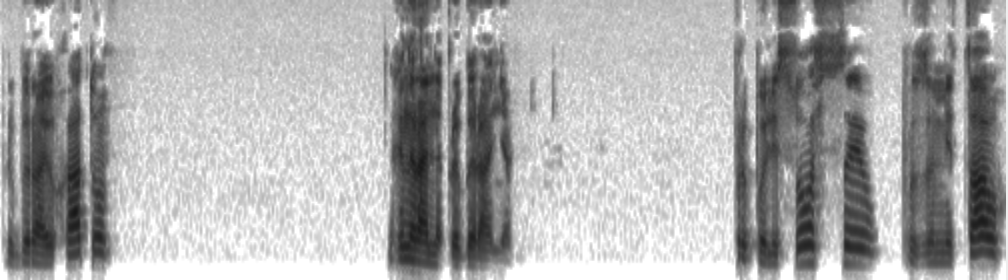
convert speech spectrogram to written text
Прибираю хату. Генеральне прибирання. Припилісосив, прозамітав,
